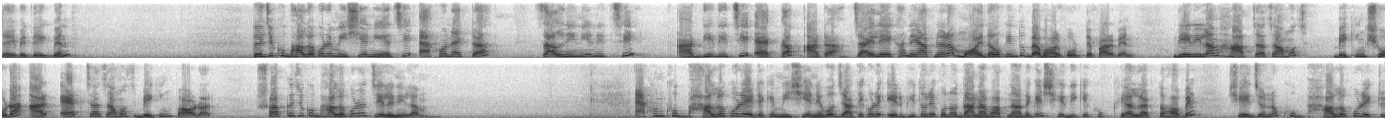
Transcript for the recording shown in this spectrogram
চাইবে দেখবেন। তো এই যে খুব ভালো করে মিশিয়ে নিয়েছি, এখন একটা চালনি নিয়ে নিচ্ছি আর দিয়ে দিচ্ছি এক কাপ আটা। চাইলে এখানে আপনারা ময়দাও কিন্তু ব্যবহার করতে পারবেন। দিয়ে দিলাম হাফ চা চামচ বেকিং সোডা আর এক চা চামচ বেকিং পাউডার। সব কিছু খুব ভালো করে চেলে নিলাম। এখন খুব ভালো করে এটাকে মিশিয়ে নেব, যাতে করে এর ভিতরে কোনো দানা ভাব না থাকে, সেদিকে খুব খেয়াল রাখতে হবে। সেই জন্য খুব ভালো করে একটু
